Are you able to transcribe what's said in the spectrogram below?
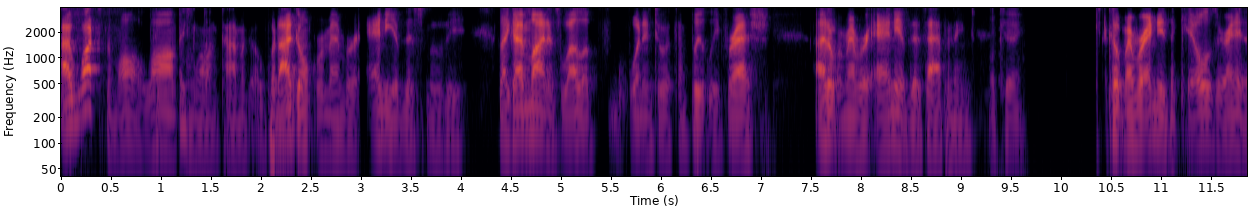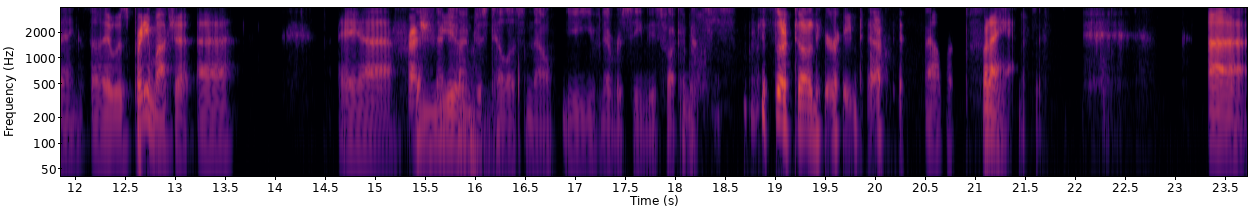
I watched them all a long, I- long time ago, but I don't remember any of this movie. Like I might as well have went into it completely fresh. I don't remember any of this happening. Okay. I don't remember any of the kills or anything. So it was pretty much a a, a uh, fresh Then next view. time just tell us no. You, you've never seen these fucking movies. Because I'm telling you right now. No, but, but I have. Okay. Uh,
